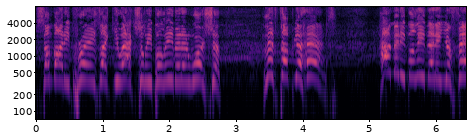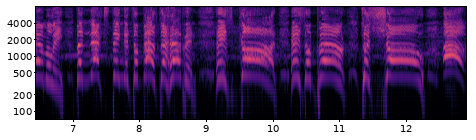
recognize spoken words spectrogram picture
Somebody praise like you actually believe it and worship. Lift up your hands. How many believe that in your family? The next thing that's about to happen is God is about to show up.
